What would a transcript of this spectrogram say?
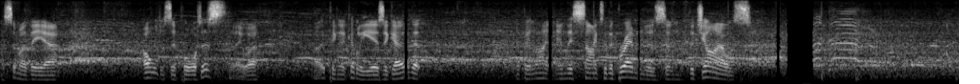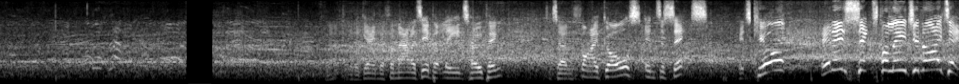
For some of the uh, older supporters. They were hoping a couple of years ago that they'd be light in this side to the Bremners and the Giles. That a game of formality, but Leeds hoping to turn five goals into six. It's Kewell. It is six for Leeds United.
